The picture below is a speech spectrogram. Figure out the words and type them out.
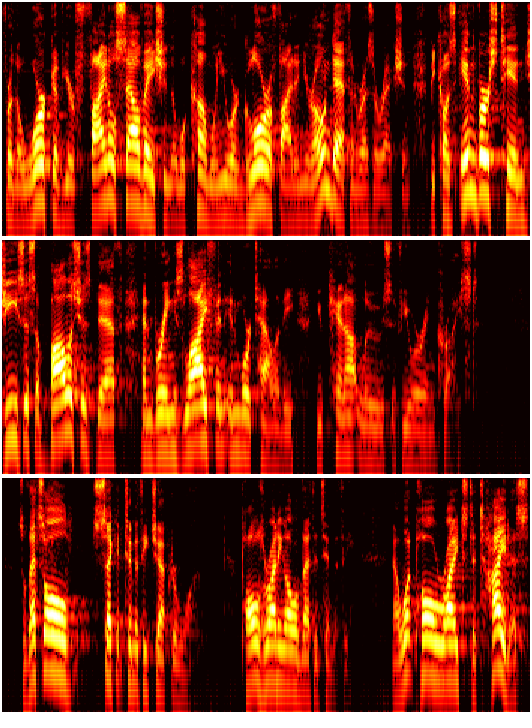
for the work of your final salvation that will come when you are glorified in your own death and resurrection. Because in verse 10, Jesus abolishes death and brings life and immortality. You cannot lose if you are in Christ. So that's all 2 Timothy chapter 1. Paul's writing all of that to Timothy. Now, what Paul writes to Titus,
